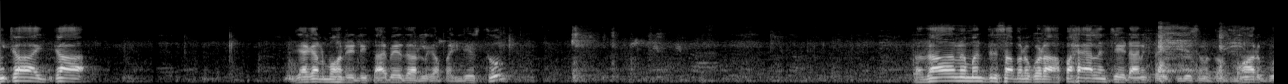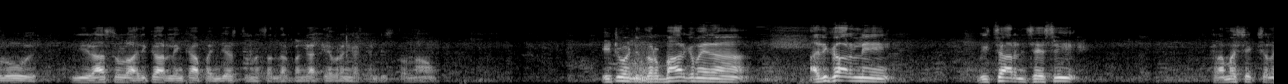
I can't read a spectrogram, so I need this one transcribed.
ఇంకా ఇంకా జగన్మోహన్ రెడ్డి తాబేదారులుగా పనిచేస్తూ ప్రధానమంత్రి సభను కూడా అపహేళన చేయడానికి ప్రయత్నం చేసిన దుర్మార్గులు ఈ రాష్ట్రంలో అధికారులు ఇంకా పనిచేస్తున్న సందర్భంగా తీవ్రంగా ఖండిస్తున్నాం. ఇటువంటి దుర్మార్గమైన అధికారుల్ని విచారణ చేసి క్రమశిక్షణ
